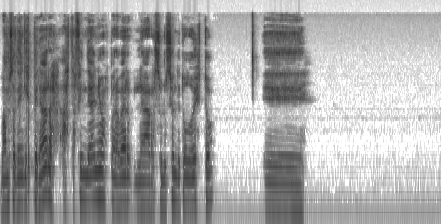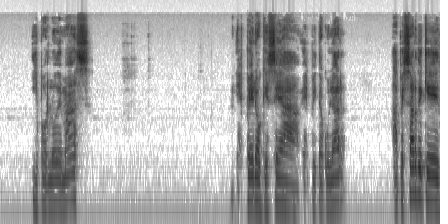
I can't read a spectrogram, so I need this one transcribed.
vamos a tener que esperar hasta fin de año para ver la resolución de todo esto. Eh, y por lo demás, espero que sea espectacular. A pesar de que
